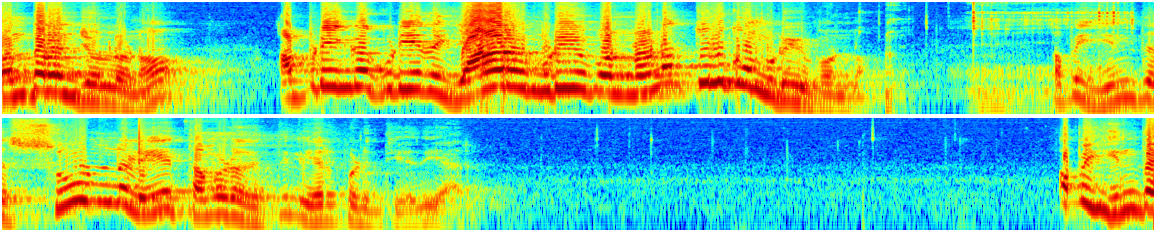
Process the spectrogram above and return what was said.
மந்திரம் சொல்லணும்? அப்படிங்கக்கூடியதை யார் முடிவு பண்ணோன்னா துலுக்கம் முடிவு பண்ணோம் அப்போ இந்த சூழ்நிலையை தமிழகத்தில் ஏற்படுத்தியது யார்? அப்போ இந்த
